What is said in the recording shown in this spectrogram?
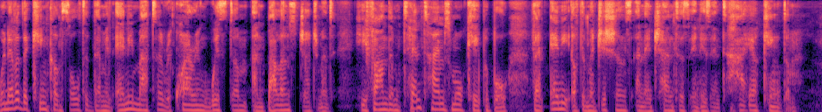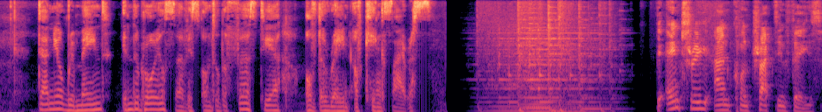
Whenever the king consulted them in any matter requiring wisdom and balanced judgment, he found them ten times more capable than any of the magicians and enchanters in his entire kingdom. Daniel remained in the royal service until the first year of the reign of King Cyrus. The entry and contracting phase.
